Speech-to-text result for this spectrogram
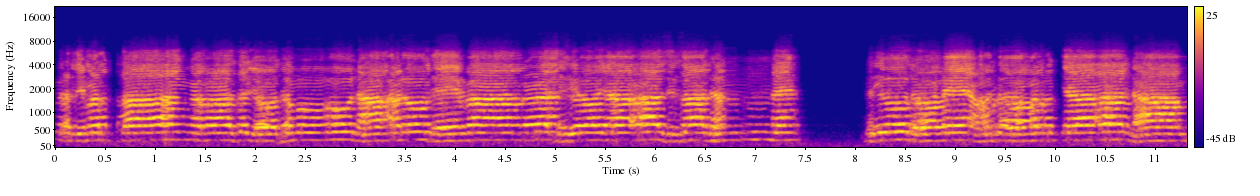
प्रतिमत्ताङ्गवासयोधमो नानो देवाशिरोयासि साधन् नियोजो मे अमृतोमत्यानाम्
